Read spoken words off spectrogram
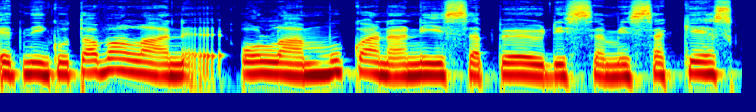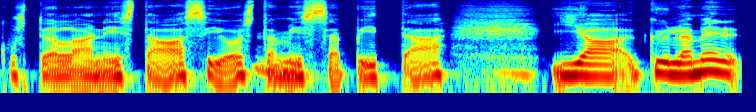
Että niin kuin tavallaan ollaan mukana niissä pöydissä, missä keskustellaan niistä asioista, missä pitää. Ja kyllä me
